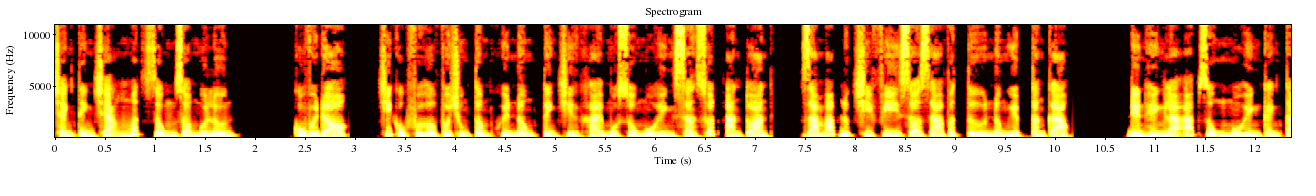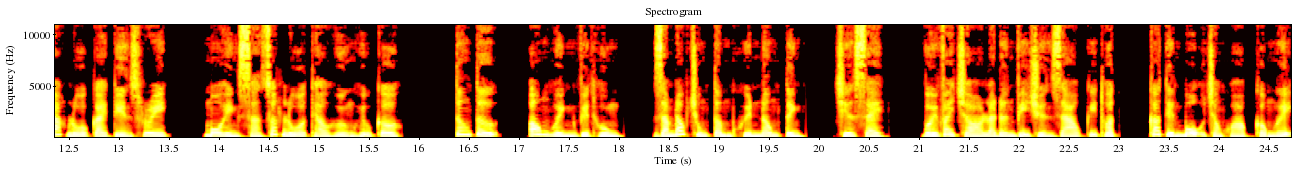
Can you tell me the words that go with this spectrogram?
tránh tình trạng mất giống do mưa lớn. Cùng với đó, Tri cục phối hợp với Trung tâm khuyến nông tỉnh triển khai một số mô hình sản xuất an toàn, giảm áp lực chi phí do giá vật tư nông nghiệp tăng cao. Điển hình là áp dụng mô hình canh tác lúa cải tiến Sri, mô hình sản xuất lúa theo hướng hữu cơ. Tương tự, ông Huỳnh Việt Hùng, Giám đốc Trung tâm khuyến nông tỉnh, chia sẻ, với vai trò là đơn vị chuyển giao kỹ thuật, các tiến bộ trong khoa học công nghệ,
